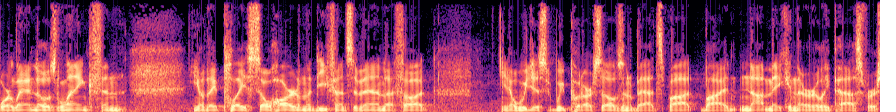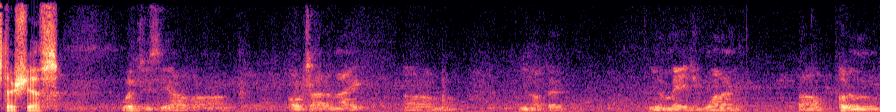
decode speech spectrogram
Orlando's length and, you know, they play so hard on the defensive end. I thought, you know, we just we put ourselves in a bad spot by not making the early pass versus their shifts. What did you see out of Ochai tonight? Um, you know that you know made you want to um, put him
